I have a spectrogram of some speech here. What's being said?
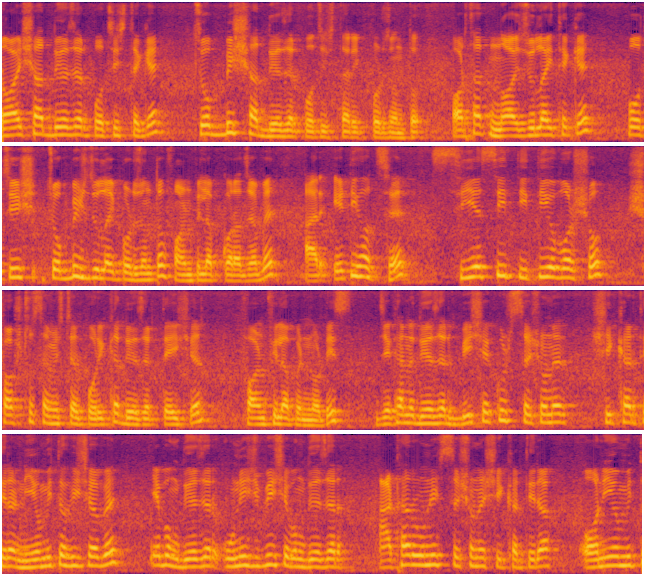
নয় সাত দুই হাজার পঁচিশ থেকে চব্বিশ সাত দুই হাজার পঁচিশ তারিখ পর্যন্ত। অর্থাৎ নয় জুলাই থেকে পঁচিশ, চব্বিশ জুলাই পর্যন্ত ফর্ম ফিল আপ করা যাবে। আর এটি হচ্ছে সিএসসি তৃতীয় বর্ষ ষষ্ঠ সেমিস্টার পরীক্ষা দুই হাজার তেইশের ফর্ম ফিল আপের নোটিশ যেখানে দুই হাজার বিশ একুশ সেশনের শিক্ষার্থীরা নিয়মিত হিসাবে এবং দুই হাজার উনিশ বিশ এবং দুই হাজার আঠারো উনিশ সেশনের শিক্ষার্থীরা অনিয়মিত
